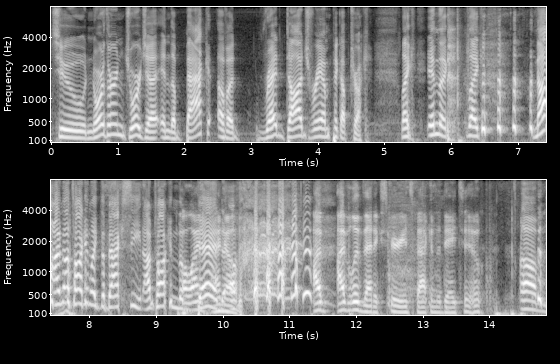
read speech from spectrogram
to northern Georgia in the back of a red Dodge Ram pickup truck. Like in the like not I'm not talking like the back seat. I'm talking the Oh, I- I bed know. of I've I've lived that experience back in the day too. um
